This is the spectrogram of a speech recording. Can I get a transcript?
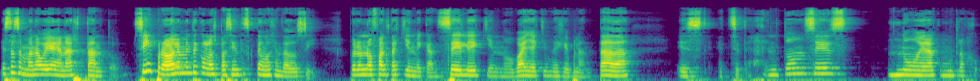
esta semana voy a ganar tanto. Sí, probablemente con los pacientes que tengo agendados sí. Pero no falta quien me cancele, quien no vaya, quien me deje plantada, etc. Entonces, no era como un trabajo,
